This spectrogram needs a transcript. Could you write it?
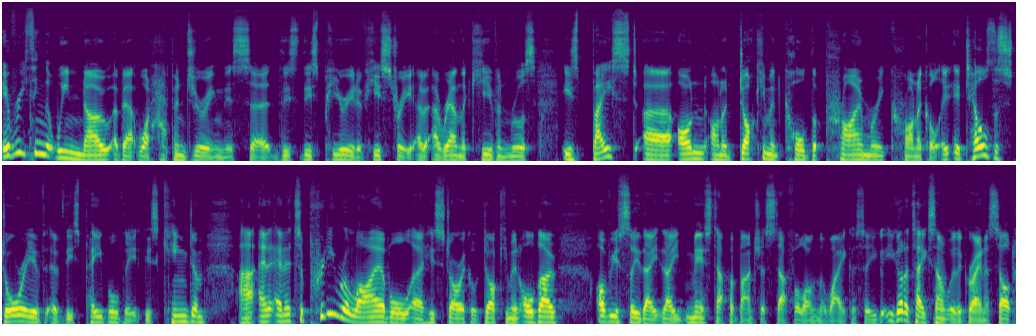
everything that we know about what happened during this uh, this this period of history around the Kievan Rus is based uh, on on a document called the Primary Chronicle. It, it tells the story of, of this people, the, this kingdom, uh, and and it's a pretty reliable uh, historical document. Although obviously they they messed up a bunch of stuff along the way, because so you you got to take some with a grain of salt.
